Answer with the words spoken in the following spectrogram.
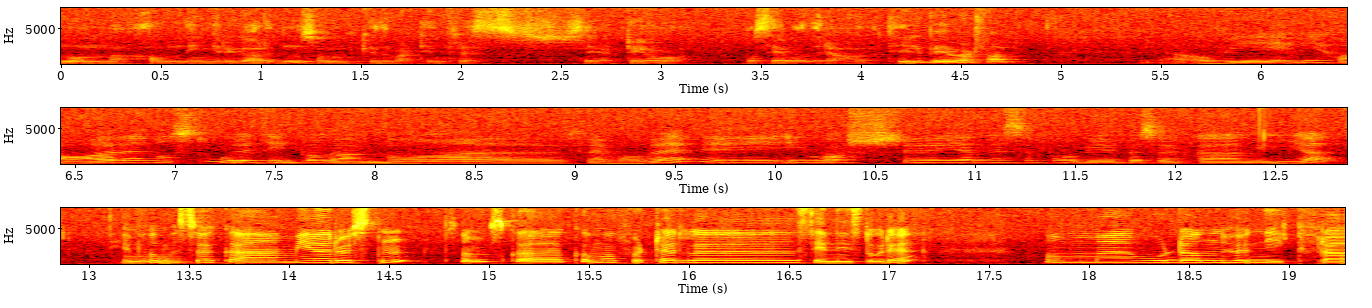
noen av den yngre garden som kunne vært interessert i å, å se hva dere har å tilby, i hvert fall. Ja, og vi, vi har noen store ting på gang nå eh, fremover. I, i mars Jenny, så får vi besøk av Mia. Vi får besøk av Mia Rusten, som skal komme og fortelle sin historie. Om hvordan hun gikk fra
